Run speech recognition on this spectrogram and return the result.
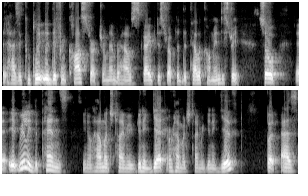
that has a completely different cost structure. Remember how Skype disrupted the telecom industry. So uh, it really depends, you know, how much time you're going to get or how much time you're going to give. But as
